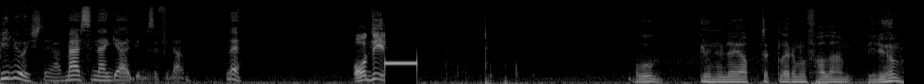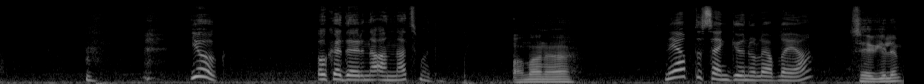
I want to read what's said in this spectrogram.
Biliyor işte ya Mersin'den geldiğimizi filan. Ne? O değil. Bu gönüle yaptıklarımı falan biliyor mu? Yok. O kadarını anlatmadım. Aman ha. Ne yaptı sen Gönül ablaya? Sevgilim.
